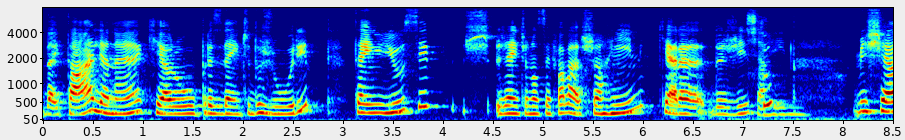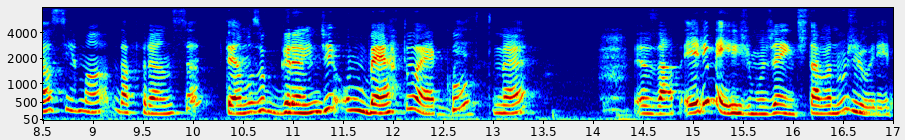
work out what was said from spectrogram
da Itália, né? Que era o presidente do júri. Tem Yusuf, gente, eu não sei falar, Shahin, que era do Egito. Shahin. Michel Sirman, da França. Temos o grande Humberto Eco, Humberto. né? Exato. Ele mesmo, gente, estava no júri.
